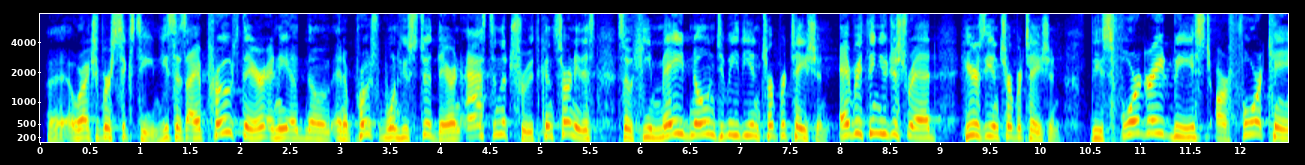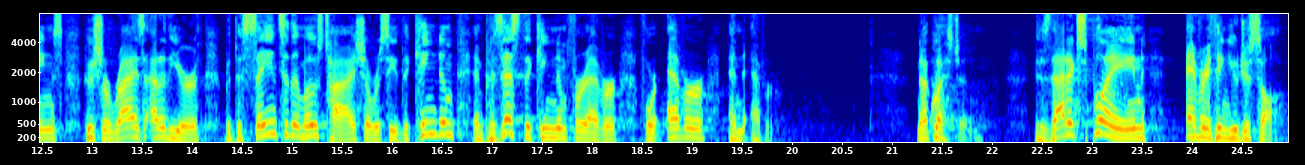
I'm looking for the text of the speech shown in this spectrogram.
uh, or actually verse 16 he says i approached there and, he, uh, no, and approached one who stood there and asked him the truth concerning this. So he made known to me the interpretation. Everything you just read here's the interpretation. These four great beasts are four kings who shall rise out of the earth but the saints of the most high shall receive the kingdom and possess the kingdom forever forever and ever. Now question does that explain everything you just saw?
